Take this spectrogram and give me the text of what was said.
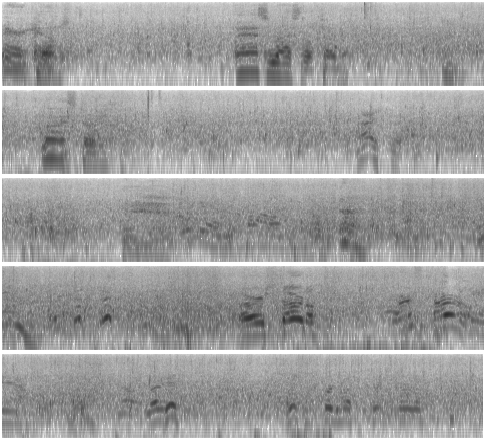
There he comes. That's a nice little turtle. Nice turtle. Nice. First turtle. First turtle. Yeah. This, this is pretty much a creek turtle.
